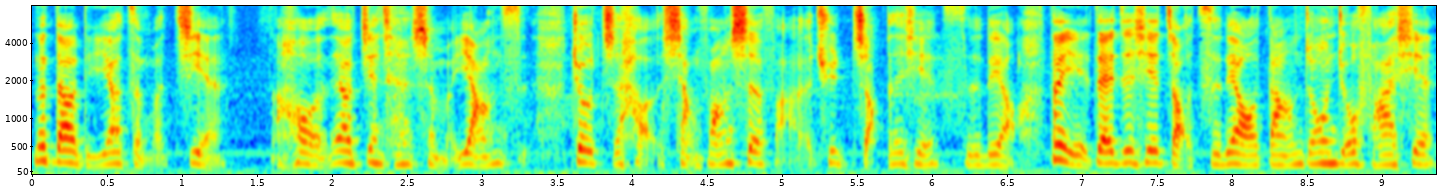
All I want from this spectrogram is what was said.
那到底要怎么建？然后要建成什么样子，就只好想方设法的去找这些资料。那也在这些找资料当中，就发现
